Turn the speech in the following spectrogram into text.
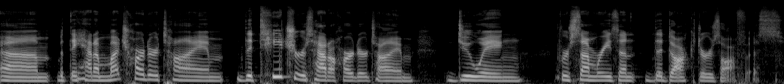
Um, but they had a much harder time. The teachers had a harder time doing for some reason the doctor's office.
